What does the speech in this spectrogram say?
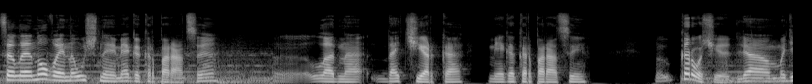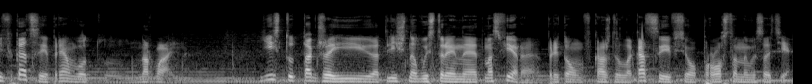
Целая новая научная мегакорпорация. Э, Ладно, дочерка мегакорпорации. Короче, для модификации прям вот нормально. Есть тут также и отлично выстроенная атмосфера, притом в каждой локации все просто на высоте.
